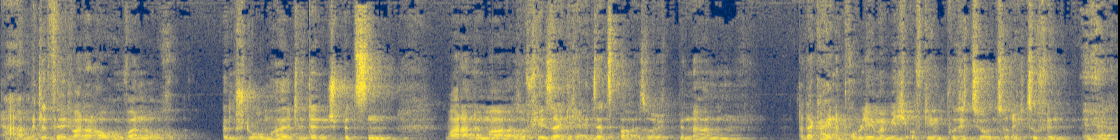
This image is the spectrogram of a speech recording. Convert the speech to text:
ja, Mittelfeld war dann auch irgendwann auch im Sturm halt hinter den Spitzen war dann immer also vielseitig einsetzbar. Also ich bin dann, da da keine Probleme, mich auf den Positionen zurechtzufinden. Ja.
